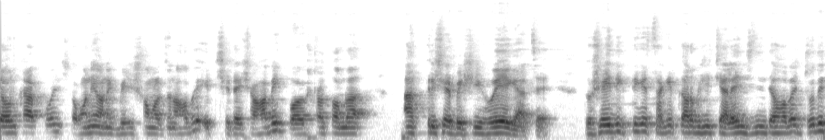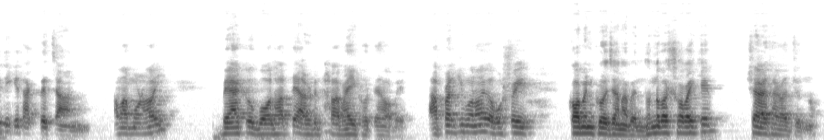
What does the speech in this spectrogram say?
যখন খারাপ করবেন তখনই অনেক বেশি সমালোচনা হবে। সেটাই স্বাভাবিক বয়সটা তো আমরা আটত্রিশের বেশি হয়ে গেছে। তো সেই দিক থেকে সাকিবকে আরও বেশি চ্যালেঞ্জ নিতে হবে। যদি টিকে থাকতে চান, আমার মনে হয় ব্যাট ও বল হাতে আরও ধারাবাহিক হতে হবে। আপনার কি মনে হয়? অবশ্যই কমেন্ট করে জানাবেন। ধন্যবাদ সবাইকে। সাথে থাকার জন্য।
